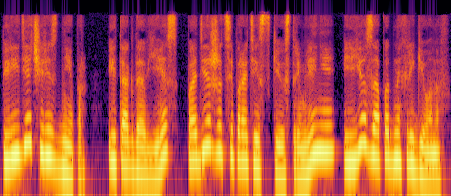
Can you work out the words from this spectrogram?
перейдя через Днепр, и тогда в ЕС поддержат сепаратистские устремления ее западных регионов.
